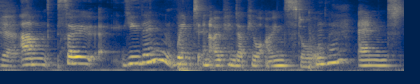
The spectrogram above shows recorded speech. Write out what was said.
Yes. Um, so you then went and opened up your own store, Mm-hmm. and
